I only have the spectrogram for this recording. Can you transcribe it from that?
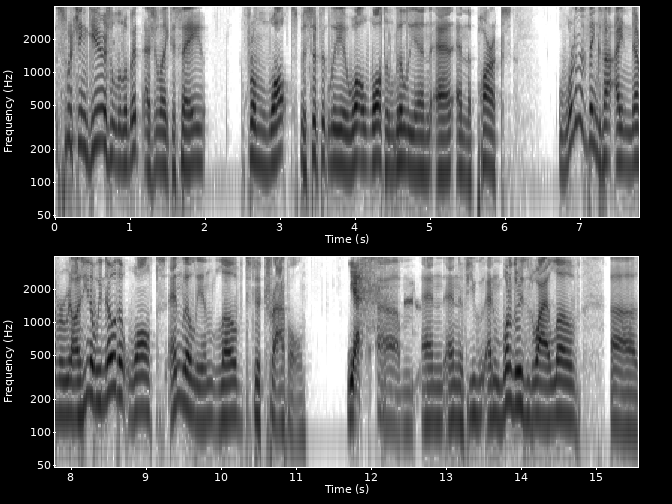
Switching gears a little bit, as you like to say, from Walt specifically, Walt, Walt and Lillian and, and the parks. One of the things I, I never realized, you know, we know that Walt and Lillian loved to travel. Yes. Um, and and if you and one of the reasons why I love, uh,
